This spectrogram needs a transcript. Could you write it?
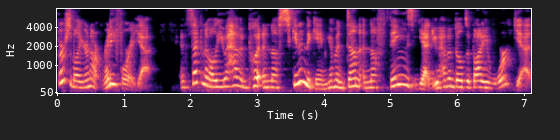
First of all, you're not ready for it yet. And second of all, you haven't put enough skin in the game. You haven't done enough things yet. You haven't built a body of work yet.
